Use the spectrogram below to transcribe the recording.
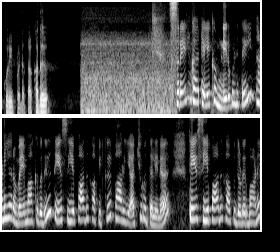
குறிப்பிடத்தக்கது. ஸ்ரீலங்கா டெலிகாம் நிறுவனத்தை தனியார் மயமாக்குவது தேசிய பாதுகாப்பிற்கு பாரிய அச்சுறுத்தல் என தேசிய பாதுகாப்பு தொடர்பான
